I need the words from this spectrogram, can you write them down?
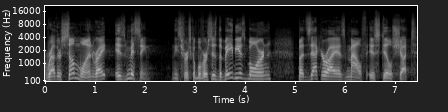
Rather, someone, right, is missing in these first couple verses. The baby is born, but Zechariah's mouth is still shut.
